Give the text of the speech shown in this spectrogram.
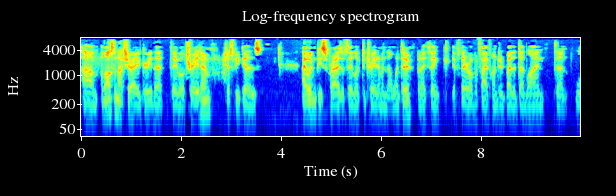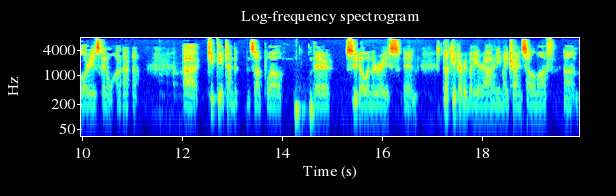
Um, I'm also not sure I agree that they will trade him, just because I wouldn't be surprised if they look to trade him in the winter. But I think if they're over 500 by the deadline, then Loria is going to want to uh, keep the attendance up while they're pseudo in the race and they'll keep everybody around and he might try and sell them off. Um,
